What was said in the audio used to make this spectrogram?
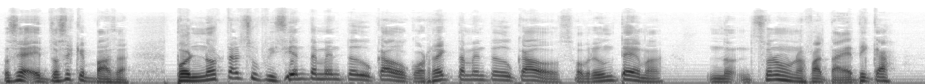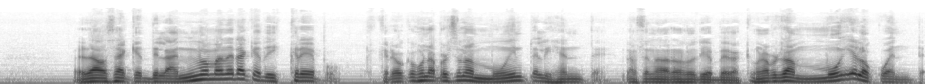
O sea, entonces, ¿qué pasa? Por no estar suficientemente educado, correctamente educado sobre un tema, no, eso no es una falta ética, ¿verdad? O sea, que de la misma manera que discrepo, creo que es una persona muy inteligente, la senadora Rodríguez Bebe, que es una persona muy elocuente,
